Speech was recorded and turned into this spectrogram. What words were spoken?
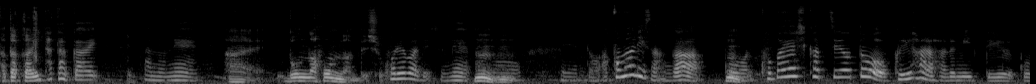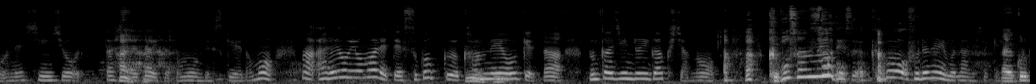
戦い？戦い。あのねはい。どんな本なんでしょう？これはですね、うんうん。あのえー、と赤マリさんがこう小林克代と栗原はるみっていうこう、ね、新書を出されたりだと思うんですけれども、まあ、あれを読まれてすごく感銘を受けた文化人類学者の、ああ久保さんね。そうです。久保フルネームなんでしたっけえこれ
